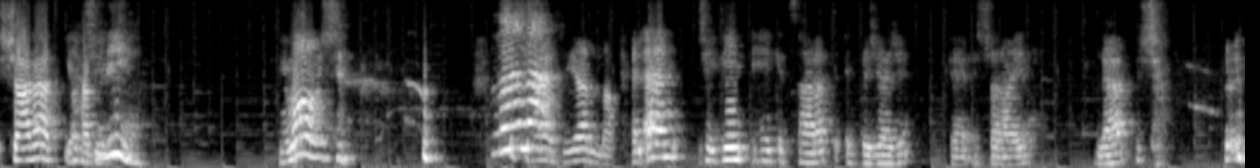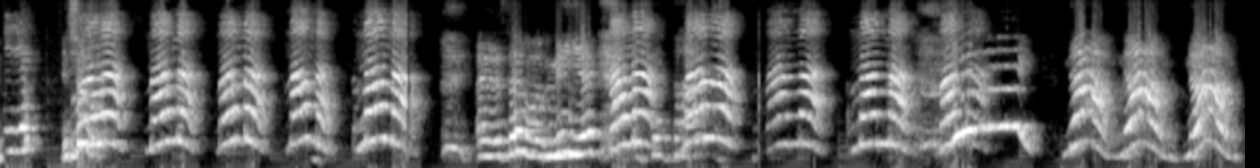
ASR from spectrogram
شعراتك يا طب حبيبي. شيليها. يا ماما مش ماما يلا. الآن شايفين هيك صارت الدجاجة آه، الشرايح. لا الش... الش... ماما ماما ماما ماما أنا سامع أغنية. ماما ماما ماما ماما ماما نعم نعم نعم.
